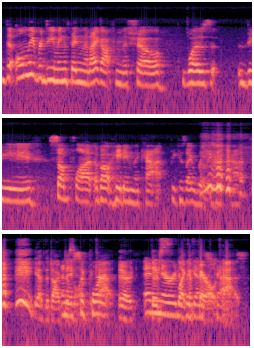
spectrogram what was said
The only redeeming thing that I got from the show was the subplot about hating the cat because I really hate cats. yeah, the dog And I doesn't support like the cat. Or Any narrative like a against feral cats.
